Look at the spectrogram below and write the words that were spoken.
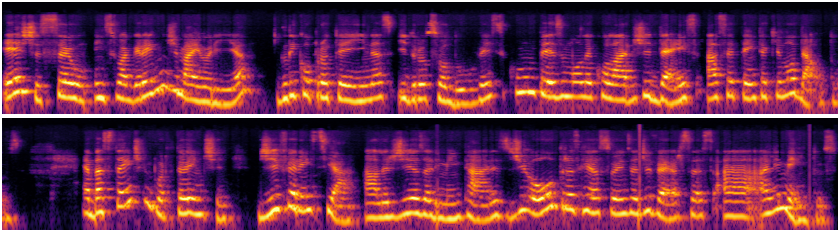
Estes são, em sua grande maioria, glicoproteínas hidrossolúveis com um peso molecular de 10 a 70 kilodaltons. É bastante importante diferenciar alergias alimentares de outras reações adversas a alimentos,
